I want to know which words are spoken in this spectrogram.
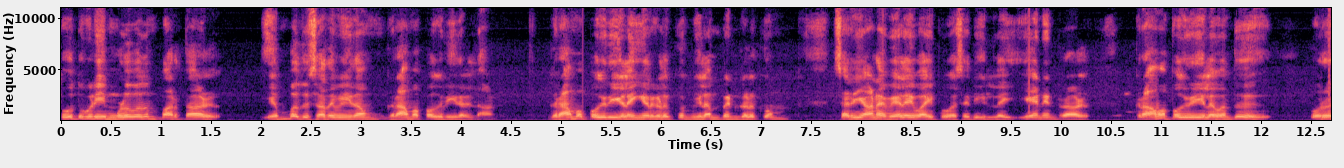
தூத்துக்குடி முழுவதும் பார்த்தால் எண்பது சதவீதம் கிராம பகுதிகள் தான் கிராமப்பகுதி இளைஞர்களுக்கும் இளம் பெண்களுக்கும் சரியான வேலைவாய்ப்பு வசதி இல்லை. ஏனென்றால் கிராமப்பகுதியில் வந்து ஒரு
